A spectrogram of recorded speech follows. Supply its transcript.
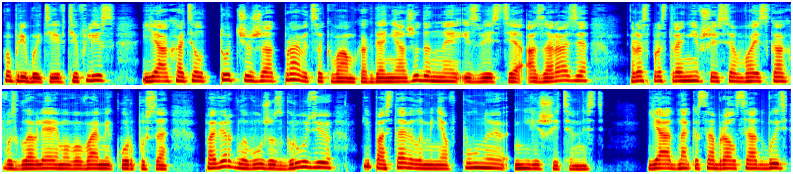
по прибытии в Тифлис я хотел тотчас же отправиться к вам, когда неожиданное известие о заразе – распространившаяся в войсках возглавляемого вами корпуса, повергла в ужас Грузию и поставила меня в полную нерешительность. Я, однако, собрался отбыть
